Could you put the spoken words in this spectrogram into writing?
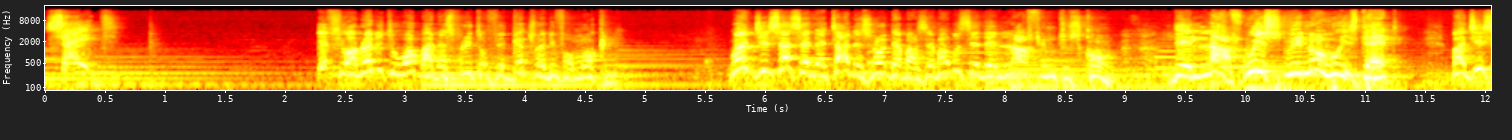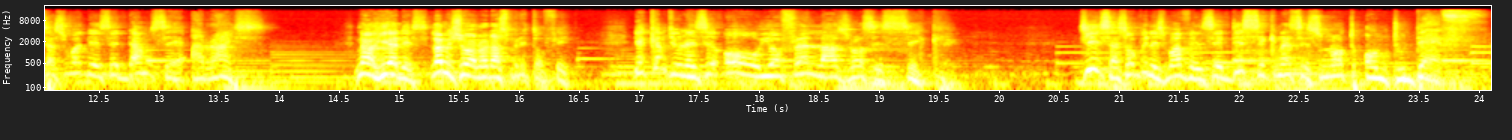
Say it. If you are ready to walk by the spirit of faith, get ready for mockery. When Jesus said the child is not dead, but the Bible said they laugh him to scorn. They laugh. We, we know who is dead. But Jesus, when they said, Damn, say, arise. Now, hear this. Let me show you another spirit of faith. They came to you and say, Oh, your friend Lazarus is sick. Jesus opened his mouth and said, This sickness is not unto death.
